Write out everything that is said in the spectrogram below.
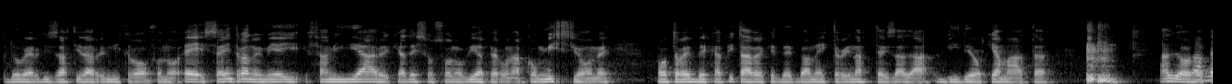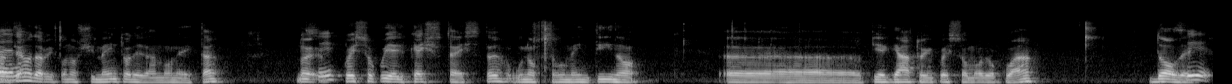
dover disattivare il microfono. E se entrano i miei familiari che adesso sono via per una commissione potrebbe capitare che debba mettere in attesa la videochiamata. Allora, partiamo dal riconoscimento della moneta. Noi, sì. Questo qui è il cash test, uno strumentino eh, piegato in questo modo qua, dove sì.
